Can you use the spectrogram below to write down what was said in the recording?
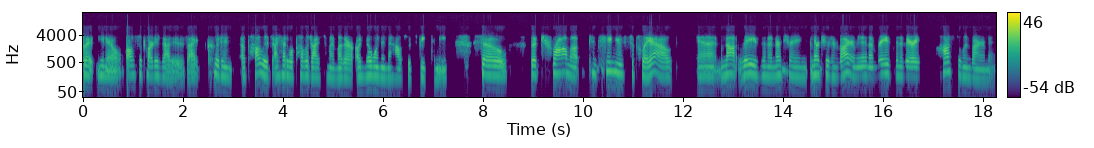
But, you know, also part of that is I couldn't apologize. I had to apologize to my mother, or no one in the house would speak to me. So the trauma continues to play out. And I'm not raised in a nurturing, nurtured environment. I'm raised in a very hostile environment.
